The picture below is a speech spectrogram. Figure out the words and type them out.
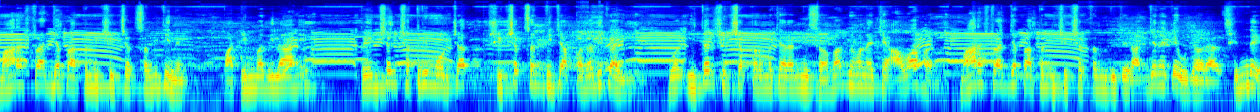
महाराष्ट्र राज्य प्राथमिक शिक्षक समितीने पाठिंबा दिला आहे. पेन्शन छत्री मोर्चात शिक्षक समितीच्या पदाधिकारी व इतर शिक्षक कर्मचाऱ्यांनी सहभागी होण्याचे आवाहन महाराष्ट्र राज्य प्राथमिक शिक्षक समितीचे राज्यनेते उदयराज शिंदे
